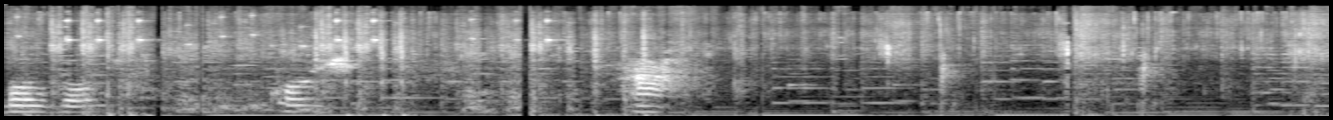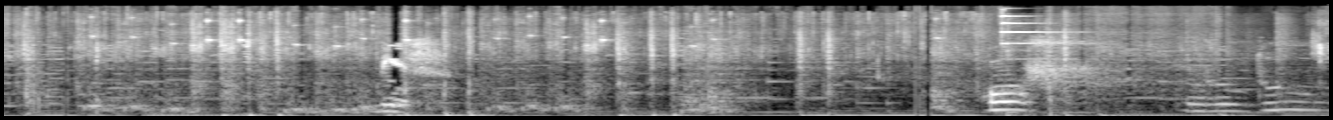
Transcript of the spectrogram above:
Bol bol koy. Ha. Bir. Of. Yoruldum.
